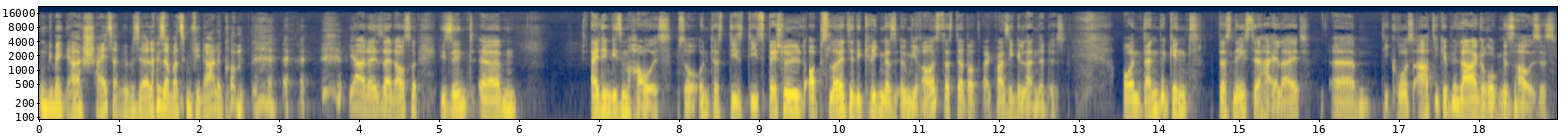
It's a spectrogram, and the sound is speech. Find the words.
Und gemerkt, ja, scheiße, wir müssen ja langsam mal zum Finale kommen. Ja, da ist halt auch so, die sind ähm, halt in diesem Haus. So, und das, die, die Special Ops-Leute, die kriegen das irgendwie raus, dass der dort quasi gelandet ist. Und dann beginnt das nächste Highlight, ähm, die großartige Belagerung des Hauses.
